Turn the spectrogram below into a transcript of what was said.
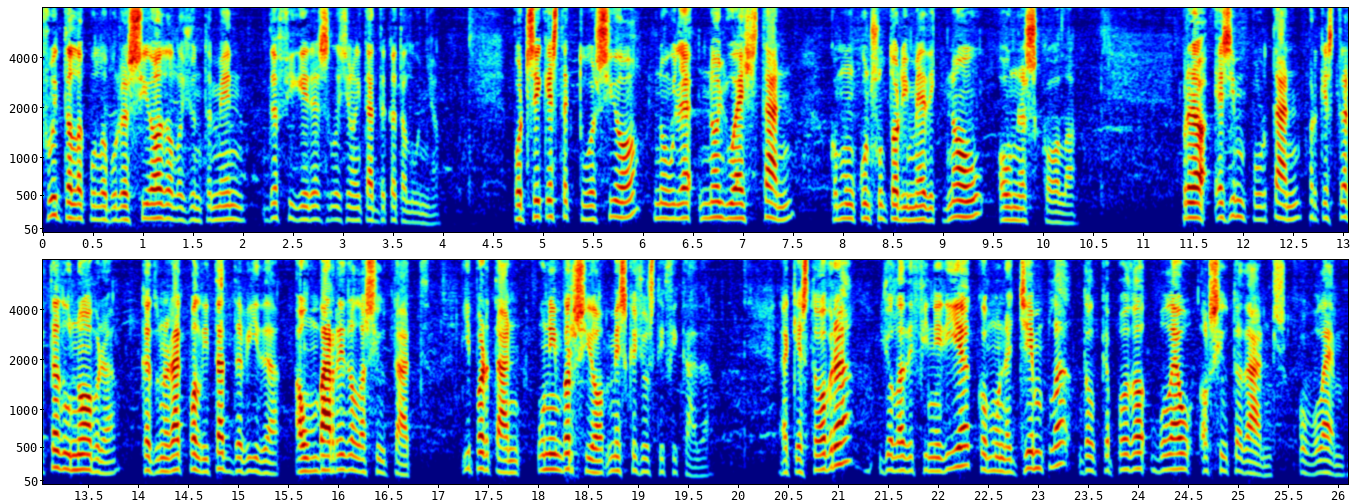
fruit de la col·laboració de l'Ajuntament de Figueres i la Generalitat de Catalunya. Pot ser aquesta actuació no, no llueix tant com un consultori mèdic nou o una escola. Però és important perquè es tracta d'una obra que donarà qualitat de vida a un barri de la ciutat i, per tant, una inversió més que justificada. Aquesta obra jo la definiria com un exemple del que voleu els ciutadans, o volem,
